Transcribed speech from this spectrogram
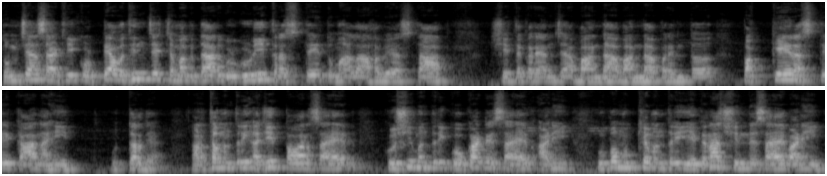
तुमच्यासाठी कोट्यावधींचे चमकदार गुळगुळीत रस्ते तुम्हाला हवे असतात. शेतकऱ्यांच्या बांधा बांधापर्यंत पक्के रस्ते का नाहीत? उत्तर द्या. अर्थमंत्री अजित पवार साहेब कृषी मंत्री कोकाटे साहेब आणि उपमुख्यमंत्री एकनाथ शिंदे साहेब आणि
